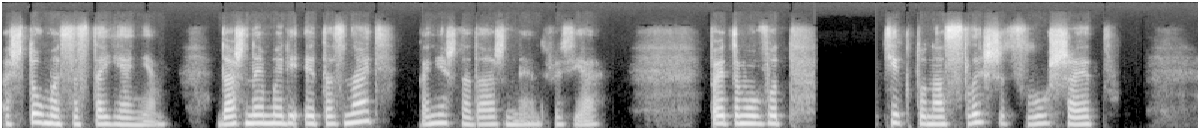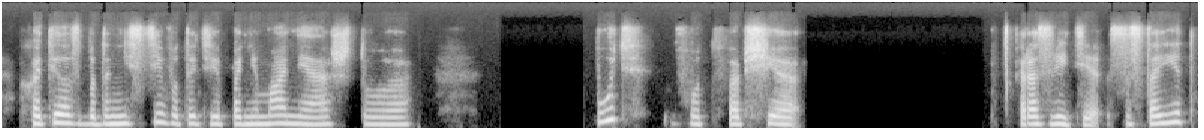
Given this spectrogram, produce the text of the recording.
А что мы состоянием? Должны мы ли это знать? Конечно, должны, друзья. Поэтому вот те, кто нас слышит, слушает, хотелось бы донести вот эти понимания, что путь вот вообще развитие состоит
